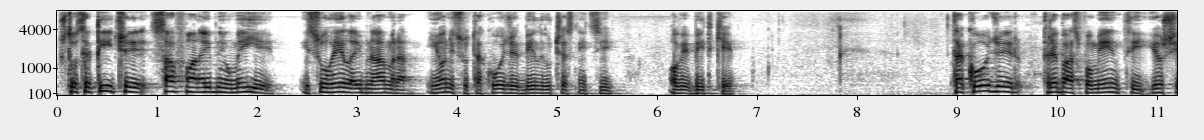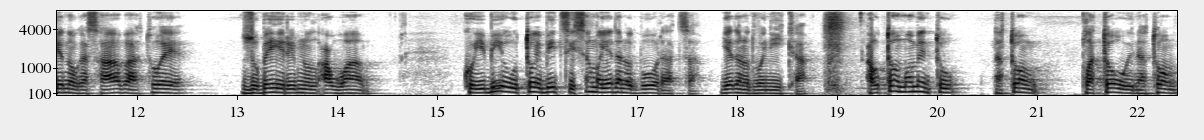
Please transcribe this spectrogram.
Što se tiče Safvana ibn Umeje i Suhela ibn Amra, i oni su također bili učesnici ove bitke. Također treba spomenuti još jednog ashaba, to je Zubeir ibn al-Awam, koji je bio u toj bitci samo jedan od boraca, jedan od vojnika. A u tom momentu, na tom platovu i na tom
